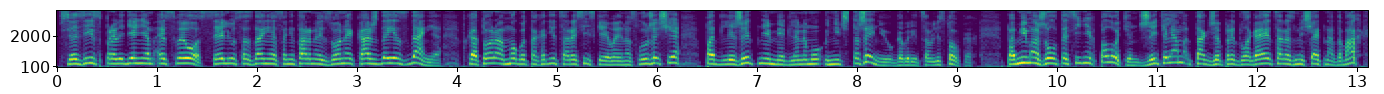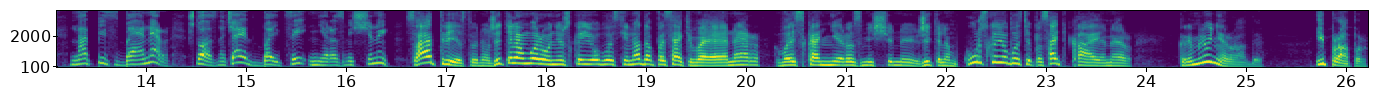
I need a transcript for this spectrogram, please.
В связи с проведением СВО с целью создания санитарной зоны каждое здание, в котором могут находиться российские военнослужащие, подлежит немедленному уничтожению, говорится в листовках. Помимо желто-синих полотен, жителям также предлагается размещать на домах надпись «БНР», что означает «бойцы не размещены». Соответственно, жителям Воронежской области надо писать ВНР, войска не размещены. Жителям Курской области писать КНР. Кремлю не ради. І прапор.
